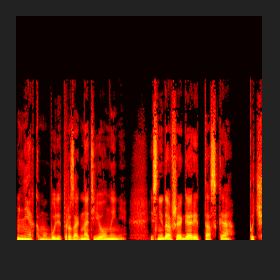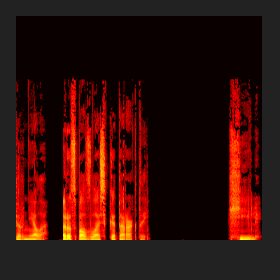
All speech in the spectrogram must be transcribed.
некому будет разогнать ее уныние, и снедавшая Гарри тоска почернела, расползлась катарактой. Хили.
